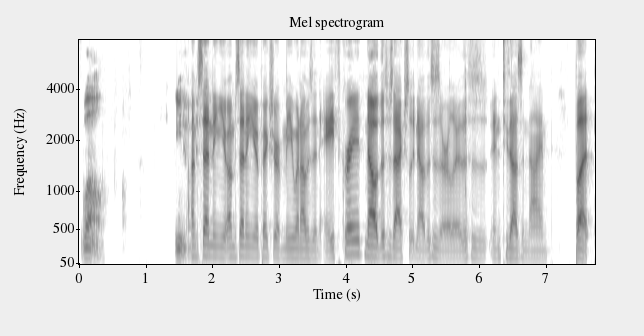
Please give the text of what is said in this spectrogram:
Well, you know, I'm sending you I'm sending you a picture of me when I was in 8th grade. No, this was actually no, this is earlier. This is in 2009. But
